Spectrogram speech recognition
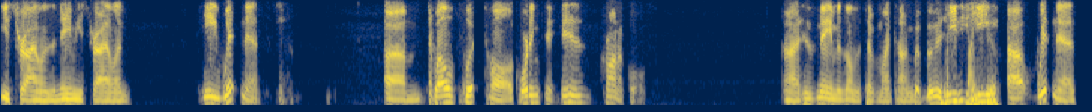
Easter Island, the name Easter Island, he witnessed um, 12 foot tall, according to his chronicles. Uh, his name is on the tip of my tongue, but, but he, he uh, witnessed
